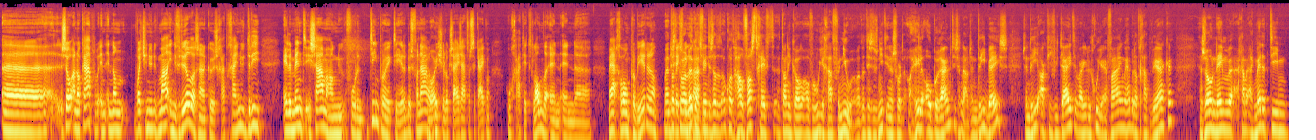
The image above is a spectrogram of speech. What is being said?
eh, zo aan elkaar. En, en dan wat je nu normaal individueel als naar een cursus gaat, ga je nu drie elementen in samenhang nu voor een team projecteren. Dus vandaar wat Mooi. Michel ook zei, zaten we eens te kijken, hoe gaat dit landen? En, en, eh, maar ja, gewoon proberen dan. Maar wat ik er wel leuk aan vind, is dat het ook wat houvast geeft, eh, Tanico, over hoe je gaat vernieuwen. Want het is dus niet in een soort hele open ruimte. Je zegt, nou, er zijn drie B's, er zijn drie activiteiten waar jullie goede ervaring mee hebben. Dat gaat werken. En zo nemen we, gaan we eigenlijk met het team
